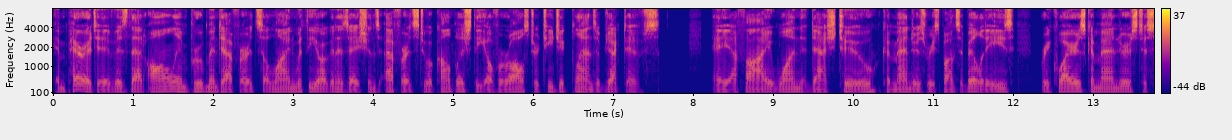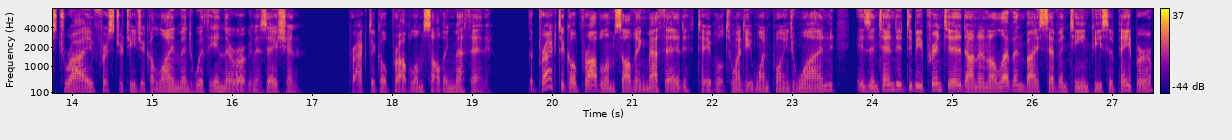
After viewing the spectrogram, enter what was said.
Imperative is that all improvement efforts align with the organization's efforts to accomplish the overall strategic plan's objectives. AFI 1 2 Commander's Responsibilities requires commanders to strive for strategic alignment within their organization. Practical Problem Solving Method the practical problem solving method, Table 21.1, is intended to be printed on an 11 by 17 piece of paper,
